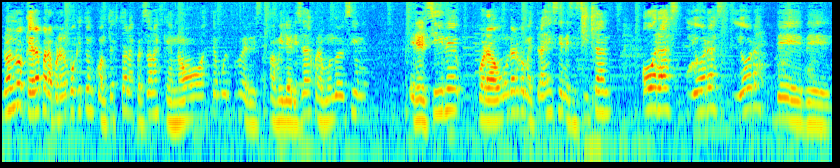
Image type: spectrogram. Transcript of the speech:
No, no, que era para poner un poquito en contexto a las personas que no estén muy familiariz- familiarizadas con el mundo del cine. En el cine, para un largometraje se necesitan horas y horas y horas de, de-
